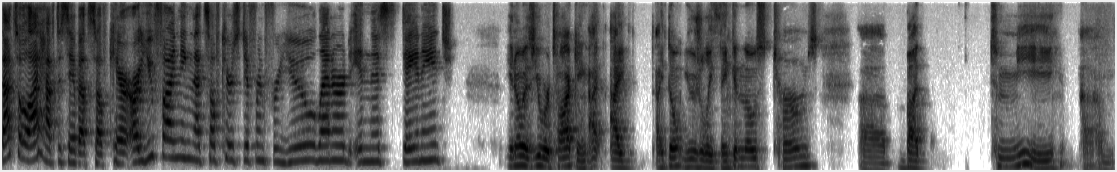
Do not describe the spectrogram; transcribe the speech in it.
that's all I have to say about self care. Are you finding that self care is different for you, Leonard, in this day and age? You know, as you were talking, I I, I don't usually think in those terms, uh, but to me, um,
